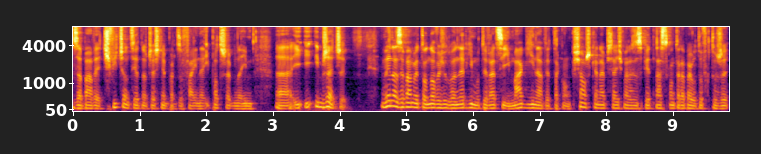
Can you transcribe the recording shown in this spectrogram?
zabawę, ćwicząc jednocześnie bardzo fajne i potrzebne im, e, i, im rzeczy. My nazywamy to nowe źródło energii, motywacji i magii. Nawet taką książkę napisaliśmy razem z 15 terapeutów, którzy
